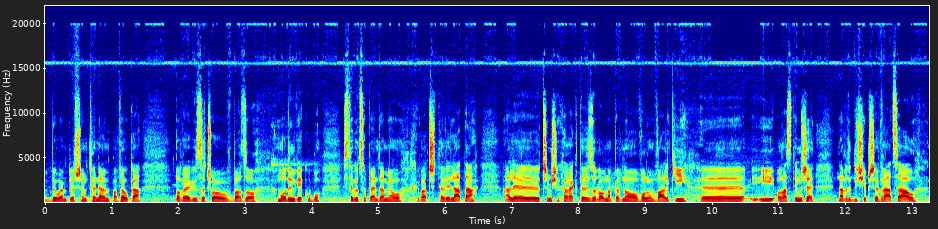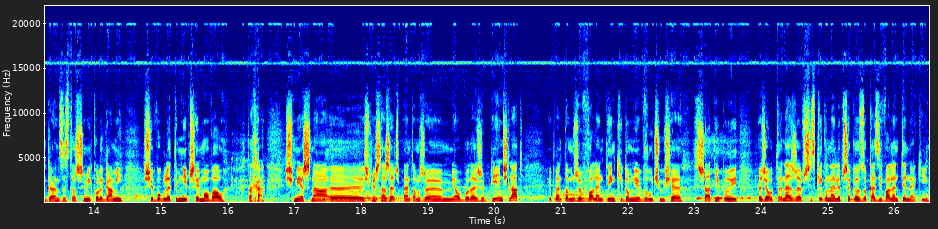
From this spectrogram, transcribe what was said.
byłem pierwszym trenerem Pawełka. Pawełek zaczął w bardzo młodym wieku, bo z tego co pamiętam miał chyba 4 lata, ale czym się charakteryzował na pewno wolą walki e, i, oraz tym, że nawet gdy się przewracał, grając ze starszymi kolegami, się w ogóle tym nie przejmował. Taka śmieszna, e, śmieszna rzecz, pamiętam, że miał bodajże 5 lat i pamiętam, że w walentynki do mnie wrócił się z szatni i powiedział trenerze wszystkiego najlepszego z okazji walentynek i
